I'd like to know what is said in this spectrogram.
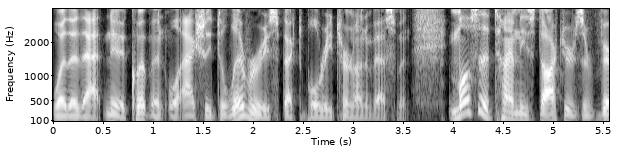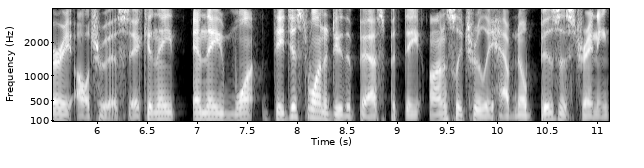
whether that new equipment will actually deliver a respectable return on investment. Most of the time these doctors are very altruistic and they and they want they just want to do the best, but they honestly truly have no business training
